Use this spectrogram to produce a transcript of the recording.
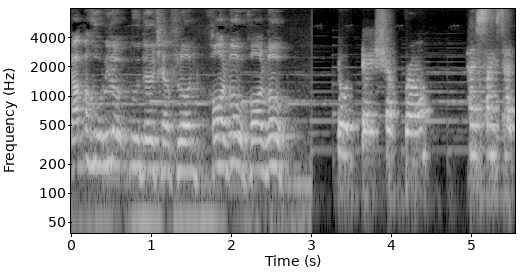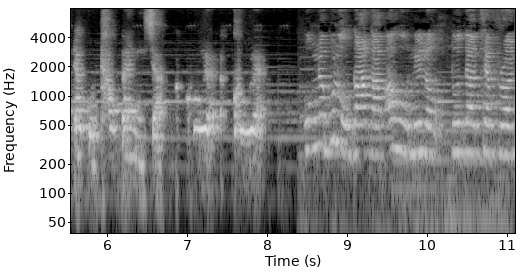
ka pahu ni lo Dudel Chevron. Khol bo khol bo. တိုတယ်ရှက်ဘရွန်ဖက်ဆိုင်ဆက်တက်ကိုထောက်ပံ့နေကြအခုရအခုရ Ungna bulu gagap ahu nilo total chevron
